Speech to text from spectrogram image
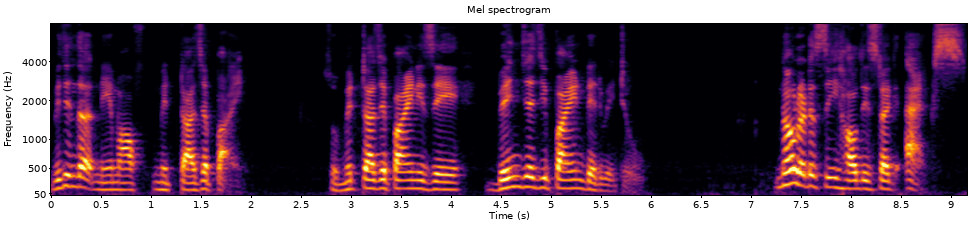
within the name of mirtazapine. So mirtazapine is a benzazepine derivative. Now let us see how this drug acts.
